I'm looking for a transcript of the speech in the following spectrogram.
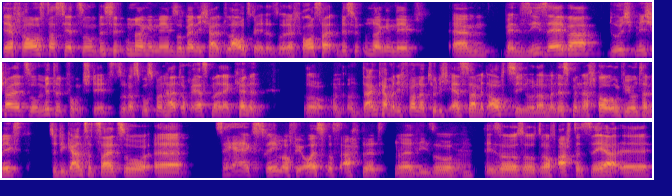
der Frau ist das jetzt so ein bisschen unangenehm, so wenn ich halt laut rede. So, der Frau ist halt ein bisschen unangenehm, ähm, wenn sie selber durch mich halt so im Mittelpunkt steht. So, das muss man halt auch erstmal erkennen. So, und, und dann kann man die Frau natürlich erst damit aufziehen oder man ist mit einer Frau irgendwie unterwegs, so die ganze Zeit so äh, sehr extrem auf ihr Äußeres achtet, ne, die so, die so, so drauf achtet, sehr äh,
